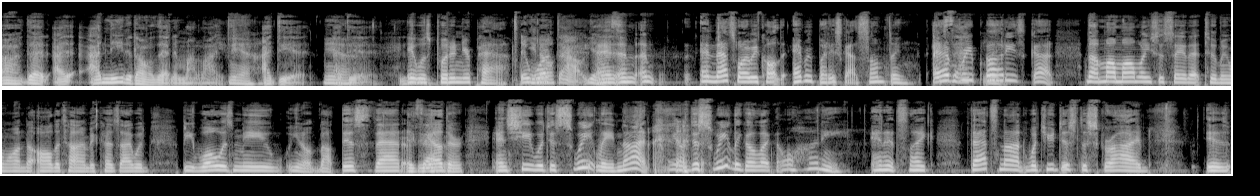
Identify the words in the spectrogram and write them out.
Uh, that I, I needed all that in my life. Yeah. I did. Yeah. I did. It was put in your path. It you worked know? out, yes. And, and and and that's why we called it. Everybody's got something. Exactly. Everybody's got. Now, my mama used to say that to me, Wanda, all the time because I would be woe is me, you know, about this, that, or the other, and she would just sweetly, not you know, just sweetly go like, "Oh, honey," and it's like that's not what you just described. Is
